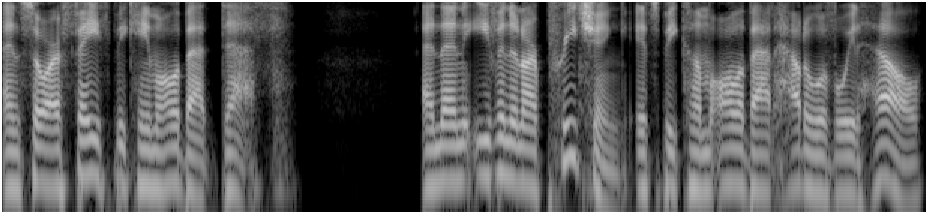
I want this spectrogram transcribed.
And so our faith became all about death. And then, even in our preaching, it's become all about how to avoid hell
